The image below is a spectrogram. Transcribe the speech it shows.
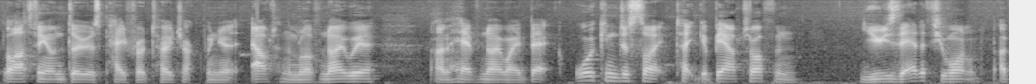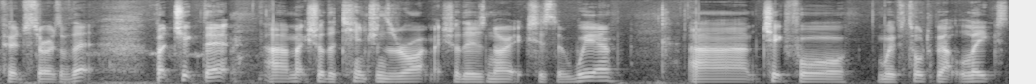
The last thing want to do is pay for a tow truck when you're out in the middle of nowhere, um, have no way back. Or you can just like take your belt off and use that if you want. I've heard stories of that. But check that, uh, make sure the tensions are right, make sure there's no excessive wear. Um, check for, we've talked about leaks,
